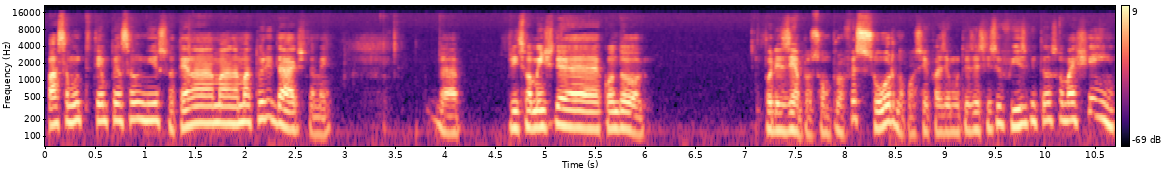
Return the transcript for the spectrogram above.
passa muito tempo pensando nisso, até na, na maturidade também. Uh, principalmente uh, quando, por exemplo, eu sou um professor, não consigo fazer muito exercício físico, então eu sou mais cheinho.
